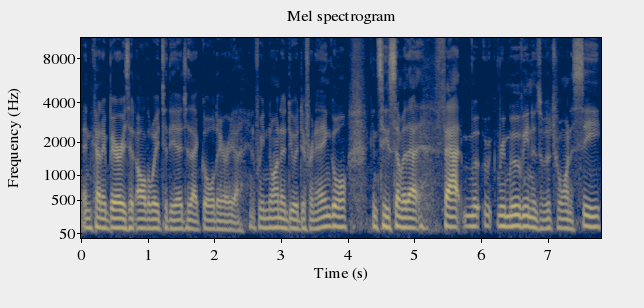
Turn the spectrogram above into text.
and kind of buries it all the way to the edge of that gold area. And if we want to do a different angle, you can see some of that fat removing is which we want to see.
